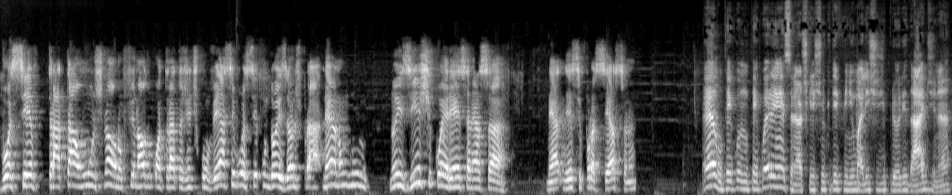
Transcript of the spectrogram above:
Você tratar uns, não, no final do contrato a gente conversa e você com dois anos para. Né? Não, não, não existe coerência nessa, né, nesse processo, né? É, não tem, não tem coerência, né? Acho que eles tinham que definir uma lista de prioridade, né?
